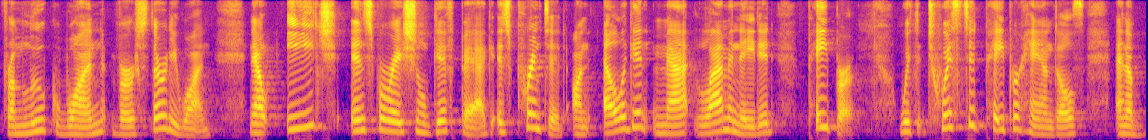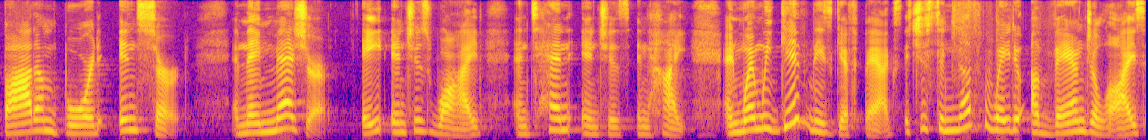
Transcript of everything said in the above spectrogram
From Luke 1, verse 31. Now, each inspirational gift bag is printed on elegant matte laminated paper with twisted paper handles and a bottom board insert. And they measure eight inches wide and 10 inches in height. And when we give these gift bags, it's just another way to evangelize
